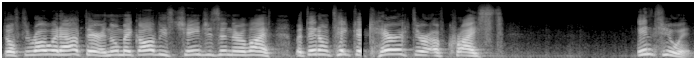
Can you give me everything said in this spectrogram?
they'll throw it out there, and they'll make all these changes in their life, but they don't take the character of Christ into it.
